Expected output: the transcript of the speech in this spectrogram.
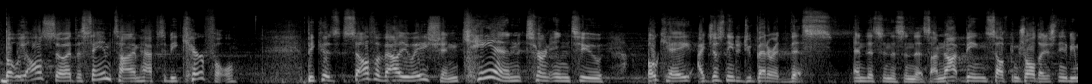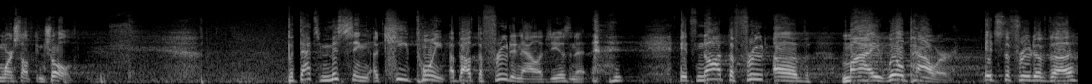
But we also, at the same time, have to be careful because self evaluation can turn into, okay, I just need to do better at this and this and this and this. I'm not being self controlled, I just need to be more self controlled. But that's missing a key point about the fruit analogy, isn't it? it's not the fruit of my willpower, it's the fruit of the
